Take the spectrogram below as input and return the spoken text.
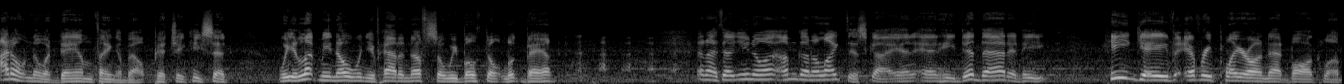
I don't know a damn thing about pitching. He said, Will you let me know when you've had enough so we both don't look bad? and I thought, you know, I'm going to like this guy. And, and he did that, and he, he gave every player on that ball club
